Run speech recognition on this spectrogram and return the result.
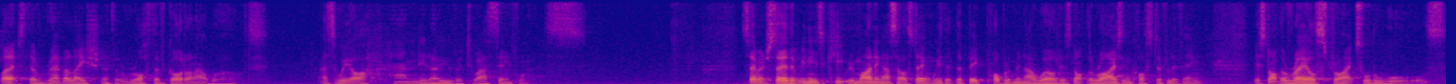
Well, it's the revelation of the wrath of God on our world as we are handed over to our sinfulness. So much so that we need to keep reminding ourselves, don't we, that the big problem in our world is not the rising cost of living, it's not the rail strikes or the wars,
